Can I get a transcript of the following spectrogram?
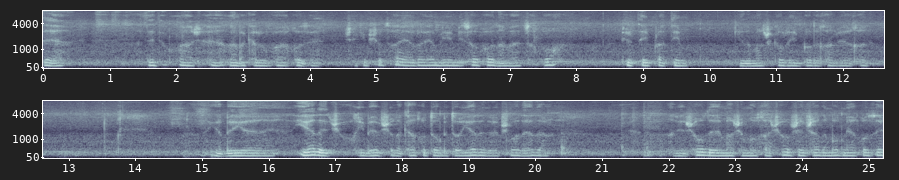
זה, זה דוגמה למה קראו פה החוזה, שכפשוטו היה רואה מסוף העולם ועד סופו פרטי פרטים, כאילו מה שקורה עם כל אחד ואחד. לגבי ילד שהוא חיבב, שהוא לקח אותו בתור ילד, רב שמואל הדר, אז יש עוד אה, משהו מאוד חשוב שאפשר לעמוד מהחוזה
